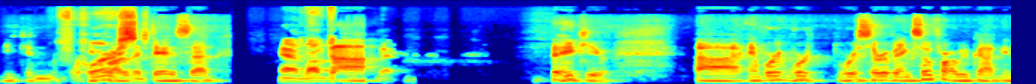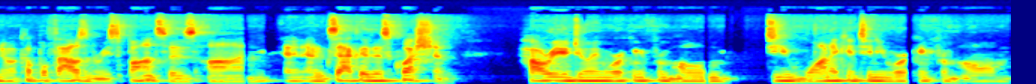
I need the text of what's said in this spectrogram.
you can of course. part of the data set. Yeah, I'd love to. Uh, thank you. Uh, and we're, we're, we're surveying so far. We've got you know a couple thousand responses on and, and exactly this question: How are you doing working from home? Do you want to continue working from home,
